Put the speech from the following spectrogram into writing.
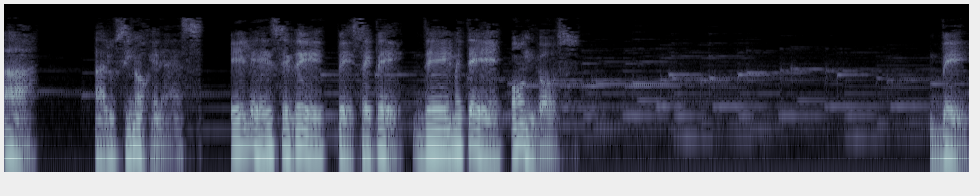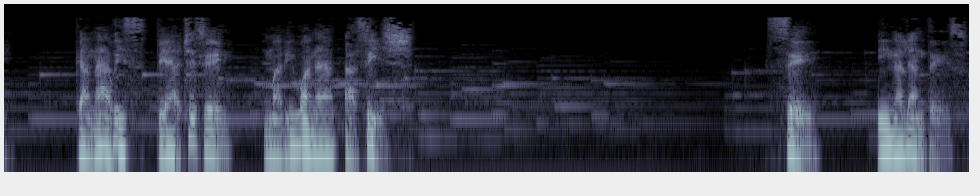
A. Alucinógenas. LSD, PCP, DMT, hongos. B. Cannabis, THC. Marihuana, hashish. C. Inhalantes.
